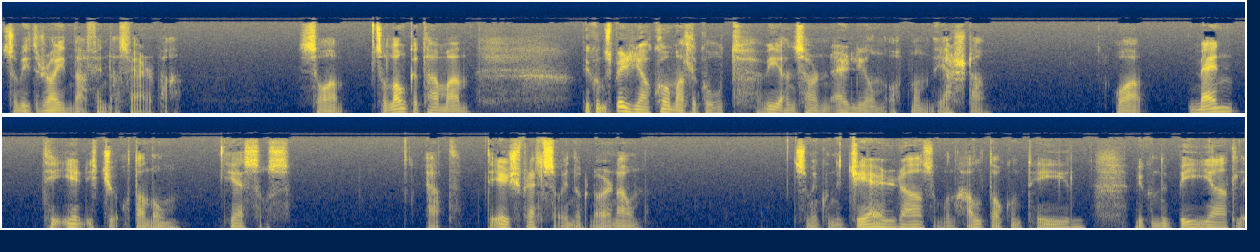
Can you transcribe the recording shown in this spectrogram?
som vi røyna finna svære på så så langt tar man vi kunne spyrja og koma til god vi er en sånn ærlig og oppnån hjärsta og men det er ikke utan om Jesus. At det er ikke frelse i noen navn som vi kunne gjøre, som vi kunne halte oss til, vi kunne bia til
